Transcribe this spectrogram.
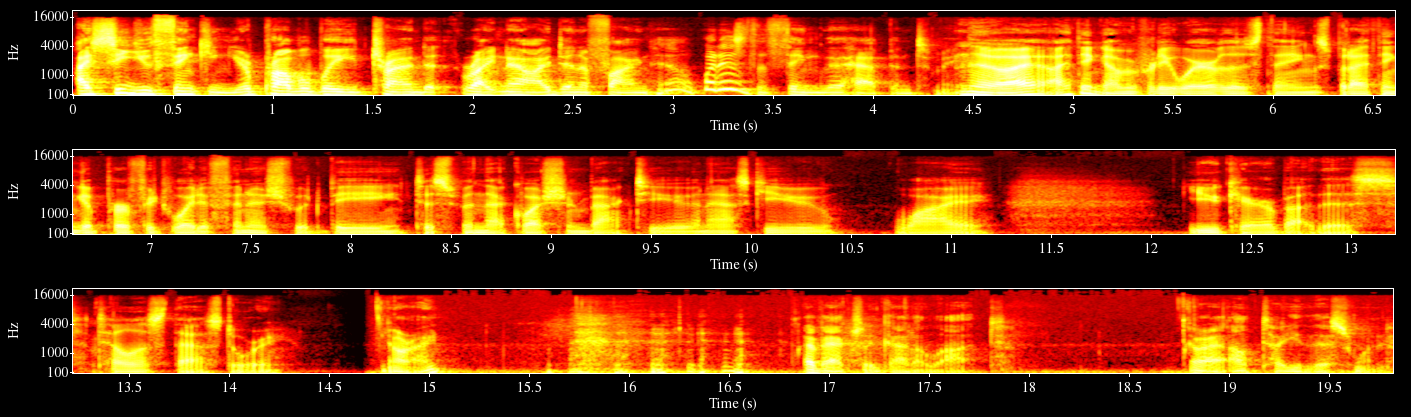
I see you thinking. You're probably trying to right now identifying oh, what is the thing that happened to me. No, I, I, think I'm pretty aware of those things, but I think a perfect way to finish would be to spin that question back to you and ask you why you care about this. Tell us that story. All right. I've actually got a lot. All right, I'll tell you this one.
